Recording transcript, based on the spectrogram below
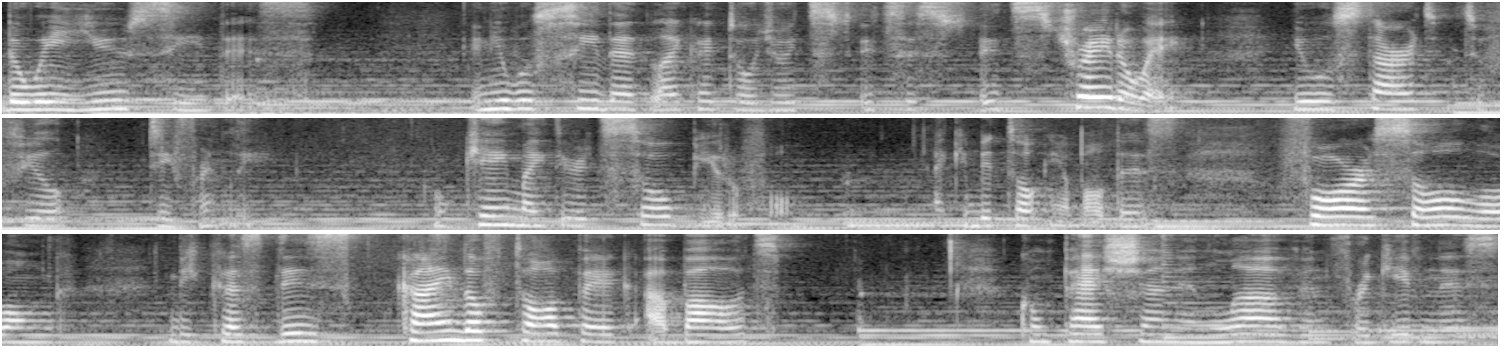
the way you see this. And you will see that, like I told you, it's, it's, it's straight away. You will start to feel differently. Okay, my dear, it's so beautiful. Be talking about this for so long because this kind of topic about compassion and love and forgiveness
